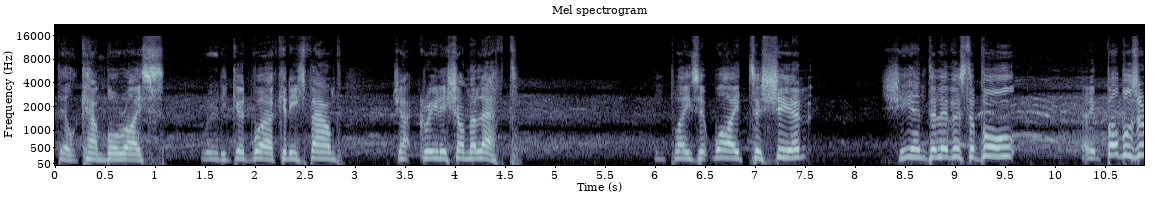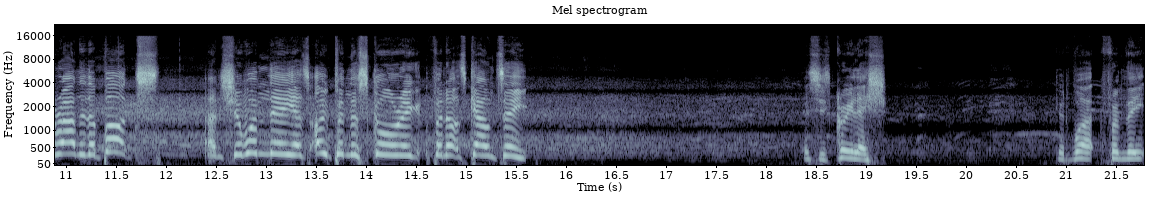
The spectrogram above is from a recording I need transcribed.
Still Campbell-Ryce, really good work, and he's found Jack Grealish on the left. He plays it wide to Sheehan. Sheehan delivers the ball, and it bobbles around in the box. And Showunmi has opened the scoring for Notts County. This is Grealish. Good work from the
